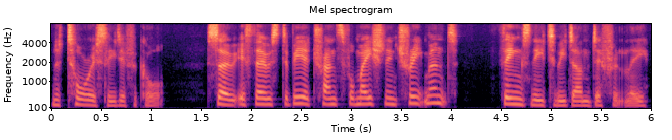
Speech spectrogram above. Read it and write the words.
notoriously difficult. So, if there is to be a transformation in treatment, things need to be done differently.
